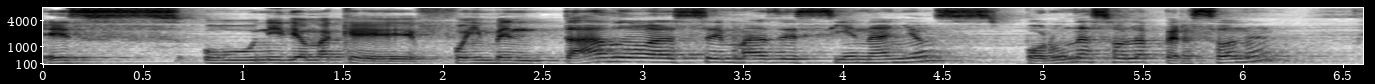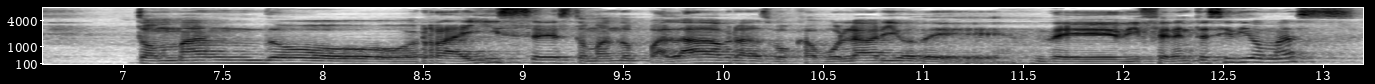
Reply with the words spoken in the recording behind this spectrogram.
Es un idioma que fue inventado hace más de 100 años por una sola persona, tomando raíces, tomando palabras, vocabulario de, diferentes idiomas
